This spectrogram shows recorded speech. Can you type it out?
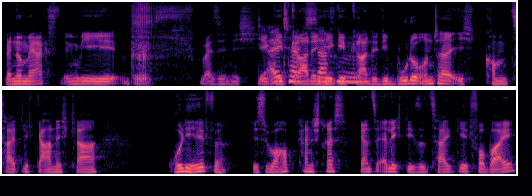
wenn du merkst, irgendwie, pff, weiß ich nicht, hier Die geht gerade, hier geht gerade die Bude unter, ich komme zeitlich gar nicht klar. Hol dir Hilfe. Ist überhaupt kein Stress. Ganz ehrlich, diese Zeit geht vorbei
